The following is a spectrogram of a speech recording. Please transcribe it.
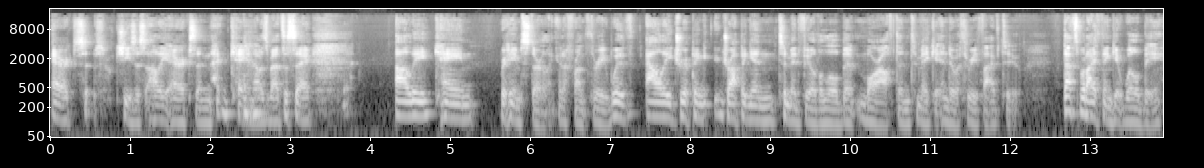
Eriksen, Jesus, Alli Eriksen, Kane. I was about to say, Alli, Kane, Raheem Sterling in a front three, with Alli dripping, dropping into midfield a little bit more often to make it into a three-five-two. That's what I think it will be.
